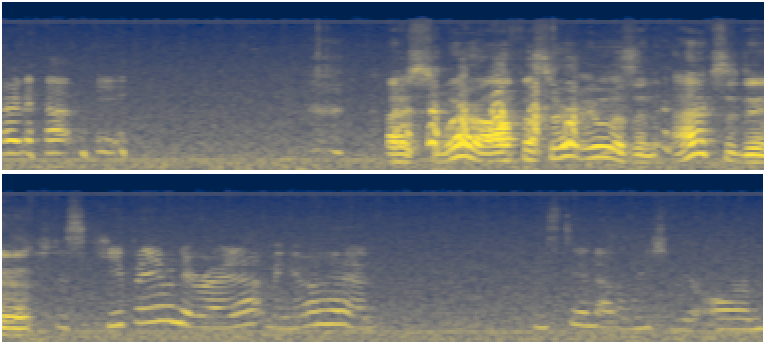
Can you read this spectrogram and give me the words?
right at me. I swear, officer, it was an accident. Just keep aiming it right at me. Go ahead. You stand out of reach of your arm.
